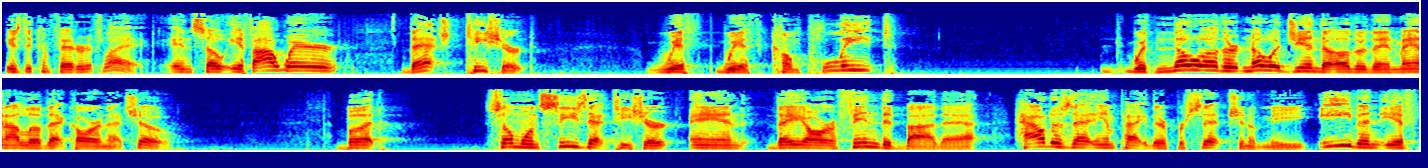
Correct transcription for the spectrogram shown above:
is the Confederate flag. And so if I wear that t-shirt with, with complete, with no other, no agenda other than, man, I love that car and that show. But someone sees that t-shirt and they are offended by that. How does that impact their perception of me, even if,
